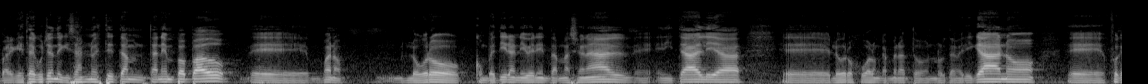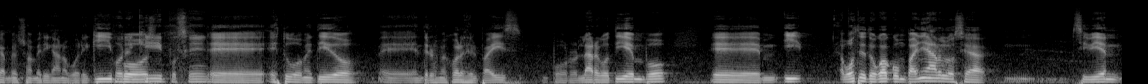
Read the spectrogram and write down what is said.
para que esté escuchando y quizás no esté tan, tan empapado, eh, bueno, logró competir a nivel internacional en Italia, logró jugar un campeonato norteamericano, fue campeón sudamericano por equipos, por equipo, sí. estuvo metido entre los mejores del país por largo tiempo y a vos te tocó acompañarlo, o sea si bien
